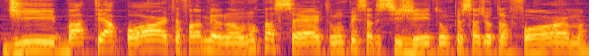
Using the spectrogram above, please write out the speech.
De bater a porta, falar, meu, não, não tá certo, vamos pensar desse jeito, vamos pensar de outra forma.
